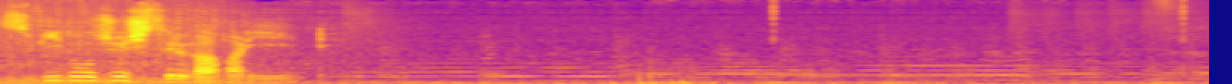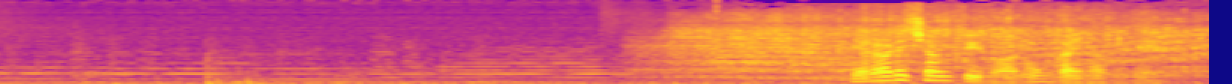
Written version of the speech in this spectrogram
スピードを重視するがあまりやられちゃうというのは論外なので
